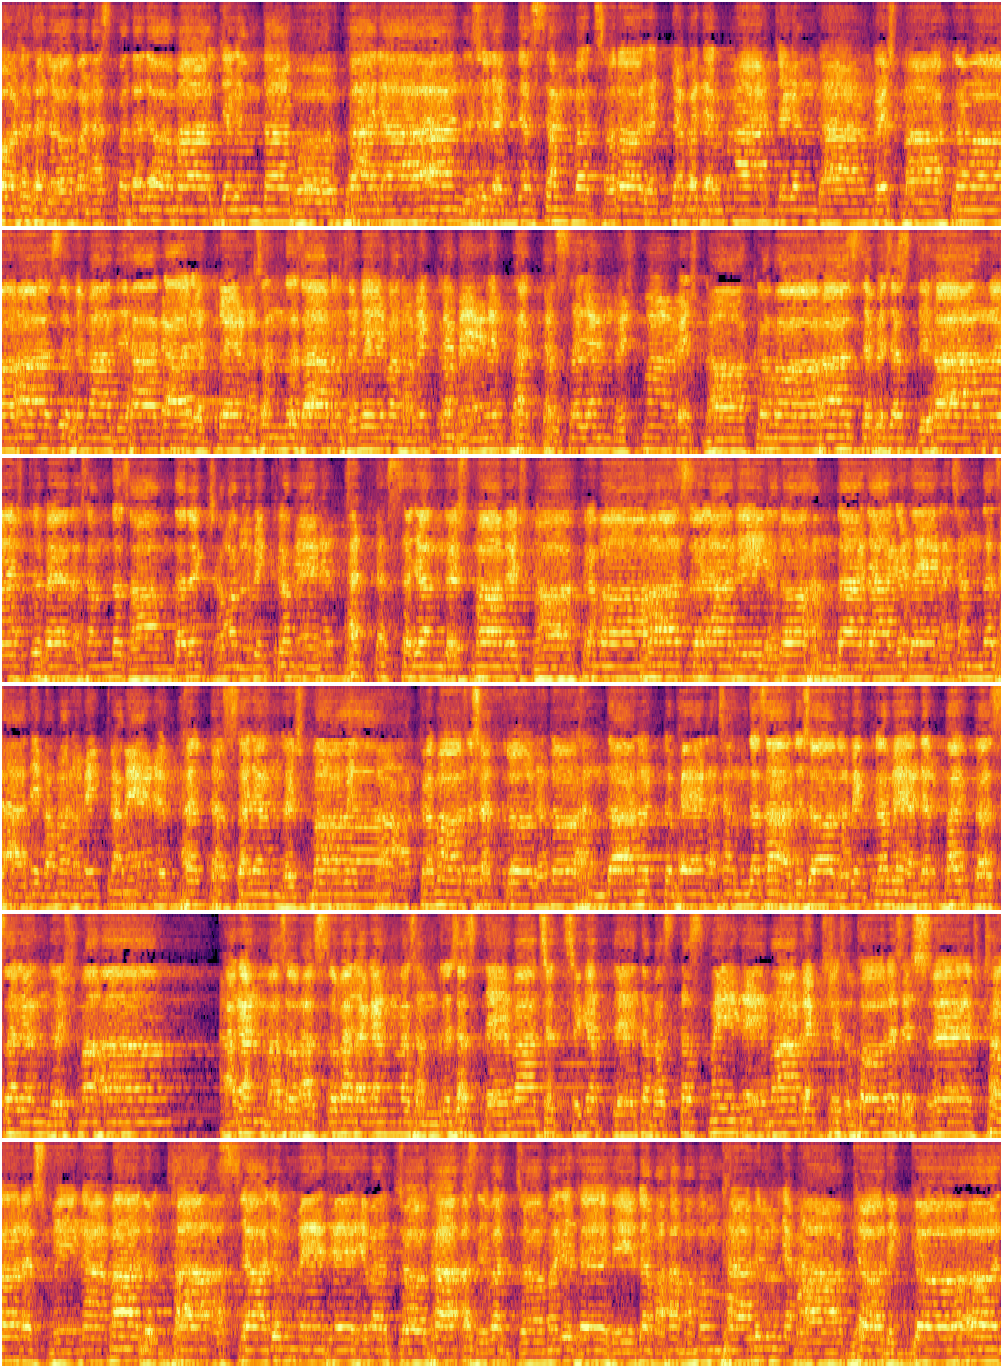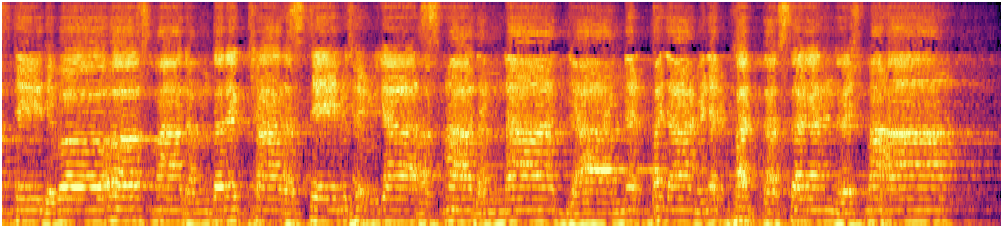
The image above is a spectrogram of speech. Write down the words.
ोषधयो वनस्पतयो मार्जयन्ता भोर्ध्वायान्दिशिलज्ञः संवत्सरो यज्ञपधर्मार्जयन्ताम् कृष्णाक्रमाः सभिमातिहागायत्रेण छन्दसा पृथिवे मनुविक्रमे निर्भक्तः स्वयम् विष्मा विष्णाक्रमाः सभिषस्तिहाष्टुभेन छन्दसान्तरिक्षमनुविक्रमे निर्भक्तः स्वयम् विष्मा विष्णाक्रमाः स्वरादे यतो हन्ता जागतेन छन्दसादिपमनुविक्रमे निर्भक्तः स्वयम् विष्माक्रमाच शत्रो यतो हन्तानुष्टुभेन छन्दसा दिशो न विक्रमे निर्भक्तः स्वयम् विष्मः अगन्मसुभस्वरगन्मसन्दृशस्ते वाचत्स्यगत्ते तपस्तस्मै ते मा वृक्षसुभोरसि श्रेष्ठो रश्मी नामादुर्धा अस्याजुर्मेधे हि वर्चोधा असि वर्चो मयुधे भ्राविर्यमाभ्यो दिग्भ्योऽस्ते दिवोऽस्मादन्तरिक्षादस्ते पृथिव्या अस्मादन्नाद्यान्निर्भजामि निर्भक्तः सगन्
